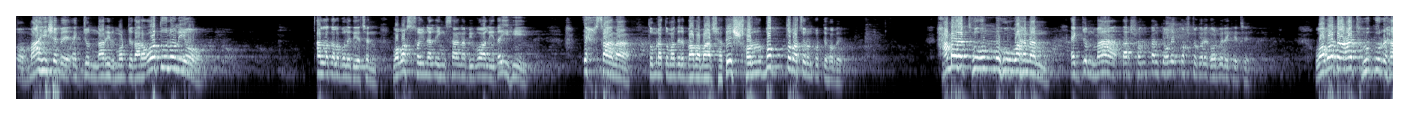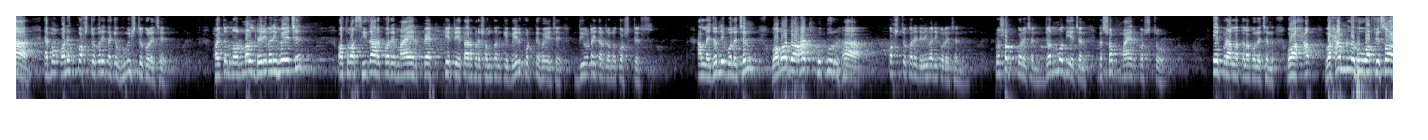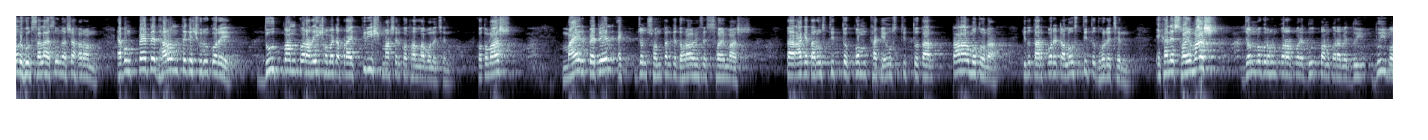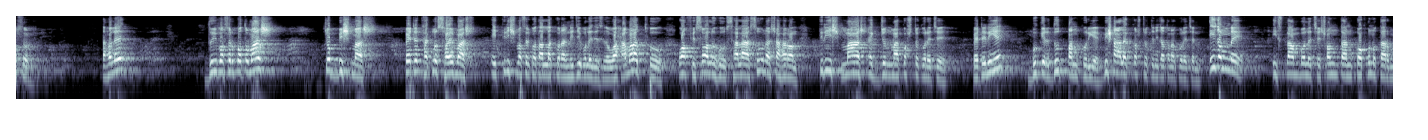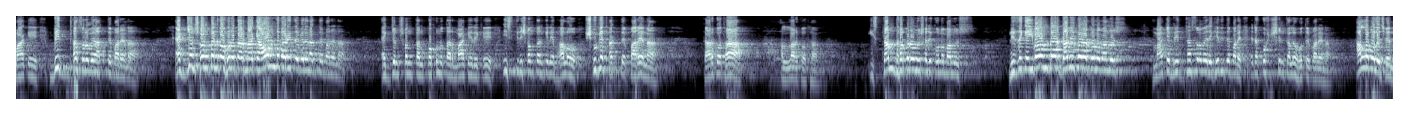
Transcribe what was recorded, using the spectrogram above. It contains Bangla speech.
মা হিসেবে একজন নারীর মর্যাদা আরও অতুলনীয়। আল্লাহ তালা বলে দিয়েছেন ওয়াবাসইনাল ইনসানা বিওয়ালিদাইহি ইহসানা। তোমরা তোমাদের বাবা মার সাথে সর্বোত্তম আচরণ করতে হবে। ওয়াহানান। একজন মা তার সন্তানকে অনেক কষ্ট করে গর্বে রেখেছে। হুকুরহা এবং অনেক কষ্ট করে তাকে ভূমিষ্ঠ করেছে। হয়তো নর্মাল ডেলিভারি হয়েছে অথবা সিজার করে মায়ের পেট কেটে তারপরে সন্তানকে বের করতে হয়েছে দুয়োটাই তার জন্য কষ্টের। আল্লাহ এজন্যই বলেছেন, ওয়াবাদাআত হুকুরহা কষ্ট করে ডেলিভারি করেছেন, প্রসব করেছেন, জন্ম দিয়েছেন, এটা সব মায়ের কষ্ট। এরপর আল্লাহ তালা বলেছেন ওয়াহামলুহু ওয়া ফিসালুহু সালাসুনা শাহরন এবং পেটে ধারণ থেকে শুরু করে দুধ পান করার এই সময়টা প্রায় ৩০ মাসের কথা আল্লাহ বলেছেন। কত মাস? মায়ের পেটের একজন সন্তানকে ধরা হয়েছে ছয় মাস। তার আগে তার অস্তিত্ব কম থাকে, অস্তিত্ব তার টানার মতো না। কিন্তু তারপরে টাল অস্তিত্ব ধরেছেন। এখানে ছয় মাস জন্মগ্রহণ করার পরে দুধ পান করাবে দুই দুই বছর। তাহলে দুই বছর কত মাস? চব্বিশ মাস। পেটে থাকল ছয় মাস। এই তিরিশ মাসের কথা আল্লাহ কোরআন নিজে বলে দিয়েছেন, ওয়া হামালাথু ওয়া ফিসলহু সালাসুনা শাহরন। তিরিশ মাস একজন মা কষ্ট করেছে পেটে নিয়ে বুকের দুধ পান করিয়ে বিশাল এক কষ্ট তিনি যাতনা করেছেন। এই জন্যে ইসলাম বলেছে, সন্তান কখনো তার মাকে বৃদ্ধাশ্রমে রাখতে পারে না। একজন সন্তান কখনো তার মাকে অন্য বাড়িতে বেড়ে রাখতে পারে না। একজন সন্তান কখনো তার মাকে রেখে স্ত্রী সন্তানকে নিয়ে ভালো সুখে থাকতে পারে না। কার কথা? আল্লাহর কথা। ইসলাম ধর্মের অনুসারী কোনো মানুষ, নিজেকে ইমানদার দাবি করা কোনো মানুষ মাকে বৃদ্ধাশ্রমে রেখে দিতে পারে, এটা কোশ্চেন কালে হতে পারে না। আল্লাহ বলেছেন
